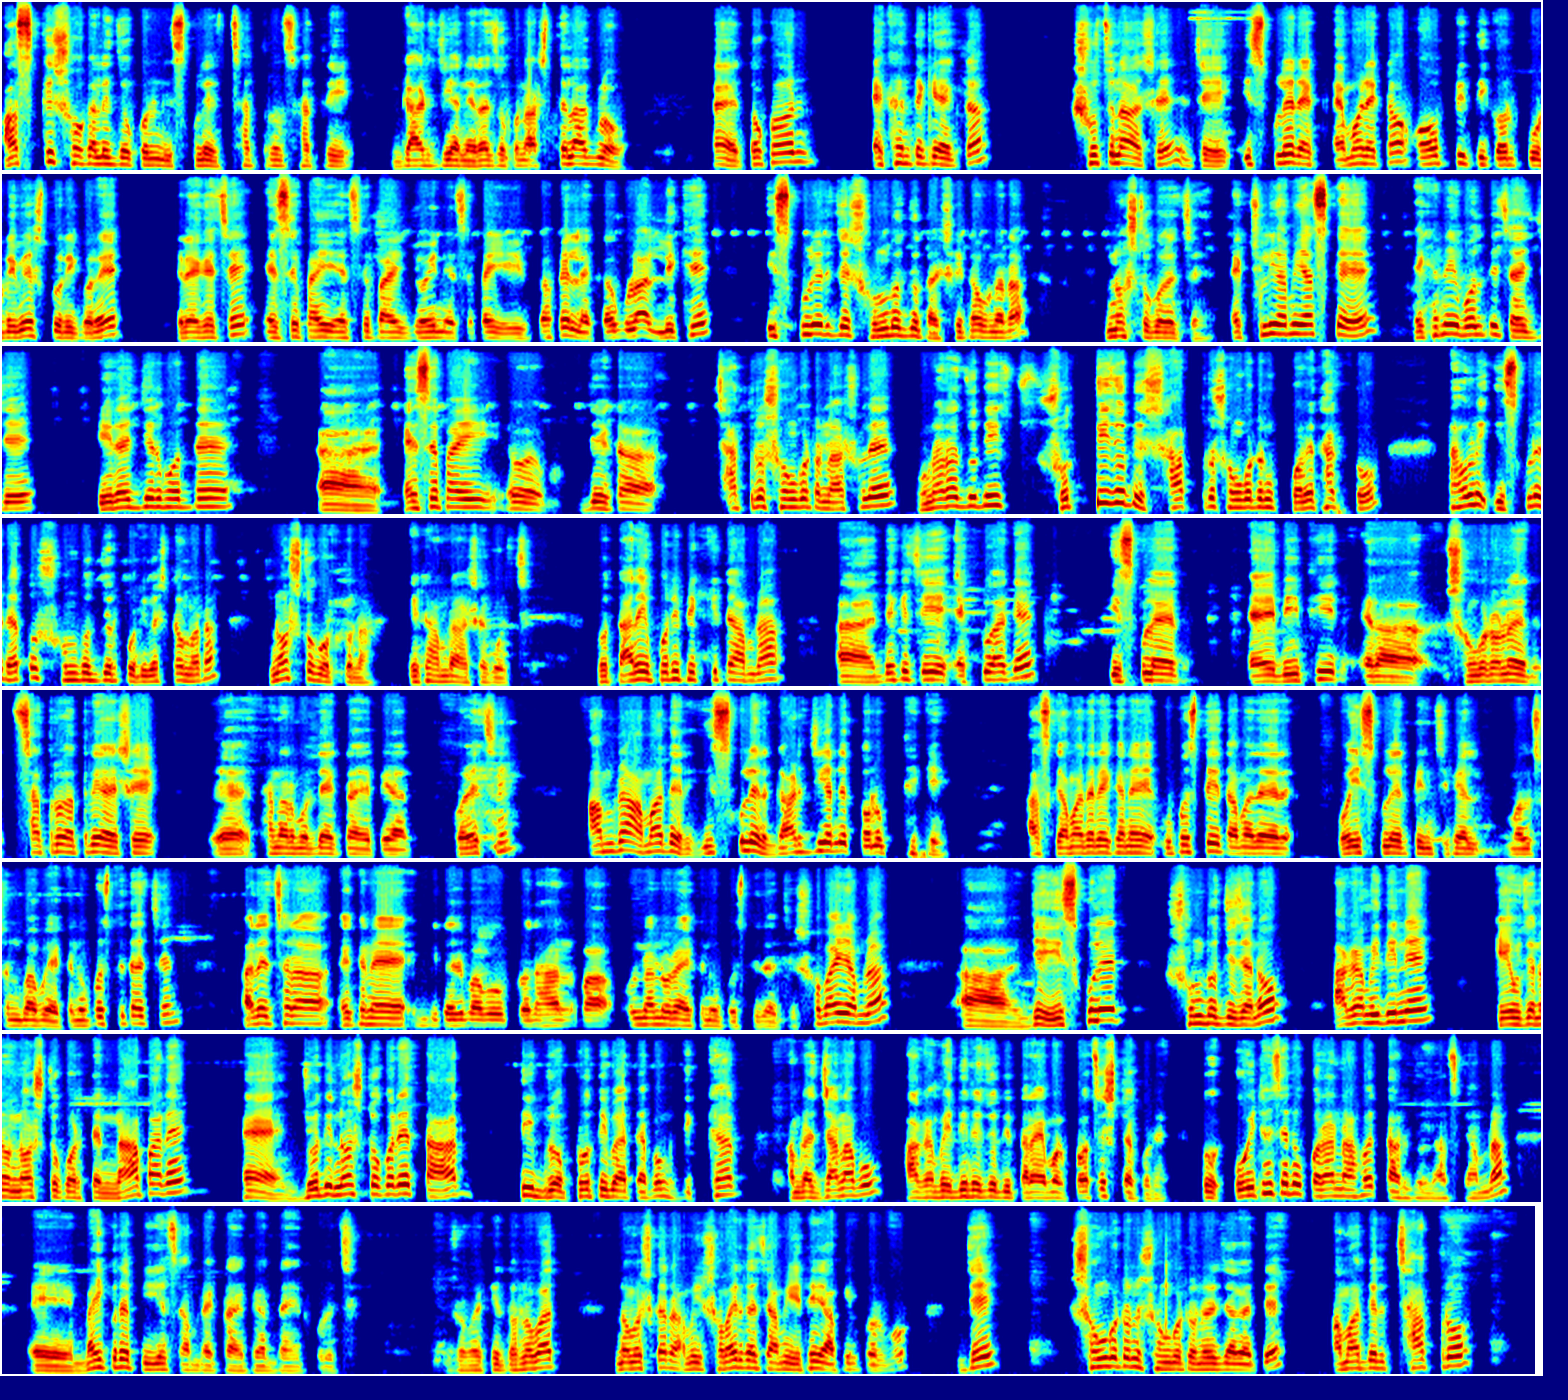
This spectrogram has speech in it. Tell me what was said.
আজকে সকালে যখন স্কুলের ছাত্র ছাত্রী গার্জিয়ান এরা যখন আসতে লাগল হ্যাঁ তখন এখান থেকে একটা সূচনা আসে যে স্কুলের এমন একটা অপ্রীতিকর পরিবেশ তৈরি করে রেখেছে এসএফআই এসএফআই জয়েন এসএফআই এইভাবে লেখাগুলা লিখে স্কুলের যে সৌন্দর্যতা সেটা ওনারা নষ্ট করেছে। অ্যাকচুয়ালি আমি আজকে এখানেই বলতে চাই যে এ রাজ্যের মধ্যে এসএফআই যে একটা ছাত্র সংগঠন, আসলে ওনারা যদি সত্যি যদি ছাত্র সংগঠন করে থাকতো, তাহলে স্কুলের এত সৌন্দর্যের পরিবেশটা ওনারা নষ্ট করতো না, এটা আমরা আশা করছি। তো তার এই পরিপ্রেক্ষিতে আমরা দেখেছি একটু আগে স্কুলের বিফির এরা সংগঠনের ছাত্রছাত্রীরা এসে থানার মধ্যে একটা এফআইআর করেছে। আমরা আমাদের স্কুলের গার্জিয়ানের তরফ থেকে, আজকে আমাদের এখানে উপস্থিত আমাদের ওই স্কুলের প্রিন্সিপাল মলসন বাবু এখানে উপস্থিত আছেন। আর এছাড়া এখানে বিকাশ বাবু প্রধান বা অন্যান্যরা এখানে উপস্থিত আছে। সবাই আমরা যে স্কুলের সৌন্দর্য যেন আগামী দিনে কেউ যেন নষ্ট করতে না পারে হ্যাঁ যদি নষ্ট করে তার তীব্র প্রতিবাদ এবং দীক্ষার আমরা জানাব, আগামী দিনে যদি তারা এমন প্রচেষ্টা করে, তো ওইটা যেন করা না হয়, তার জন্য আজকে আমরা বাইকুরা পিএস আমরা একটা এফআইআর দায়ের করেছি। সবাইকে ধন্যবাদ। নমস্কার, আমি সবার কাছে আমি এটাই আপিল করব যে, সংগঠন সংগঠনের জায়গাতে আমাদের ছাত্র,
